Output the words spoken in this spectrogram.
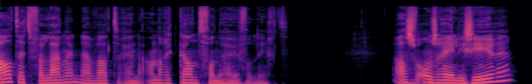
Altijd verlangen naar wat er aan de andere kant van de heuvel ligt. Als we ons realiseren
